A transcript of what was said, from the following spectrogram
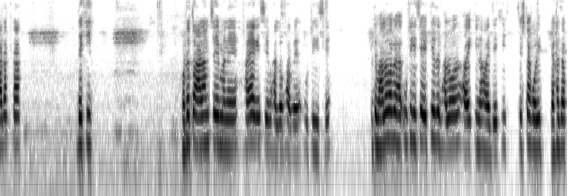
আর একটা দেখি ওটা তো আরামসে মানে হয়ে গেছে ভালোভাবে উঠে গেছে এটা ভালোভাবে উঠে গেছে, এটা যে ভালোভাবে হয় কি না হয় দেখি, চেষ্টা করি, দেখা যাক।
